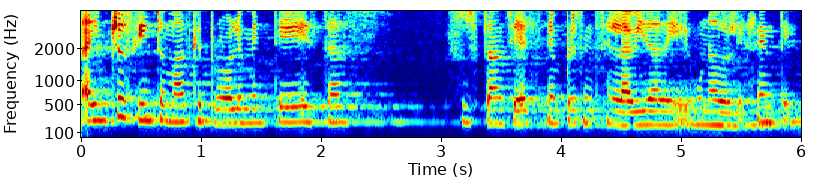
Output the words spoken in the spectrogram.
hay muchos síntomas que probablemente estas sustancias estén presentes en la vida de un adolescente.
